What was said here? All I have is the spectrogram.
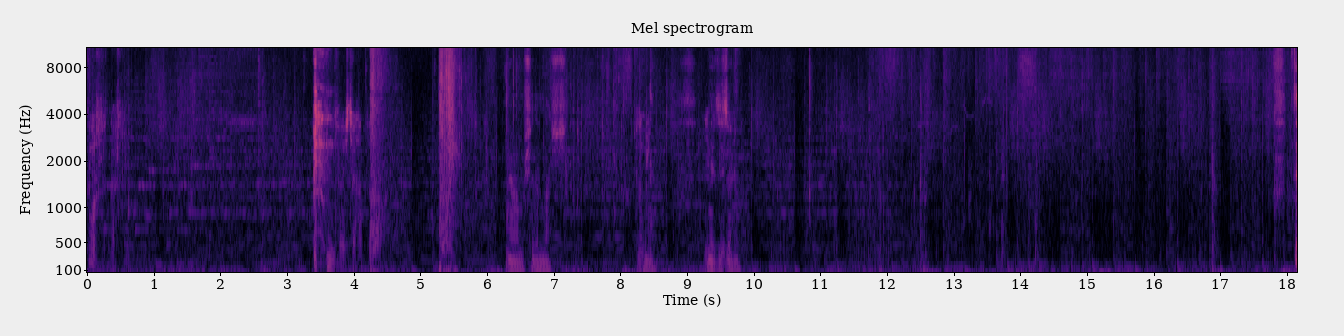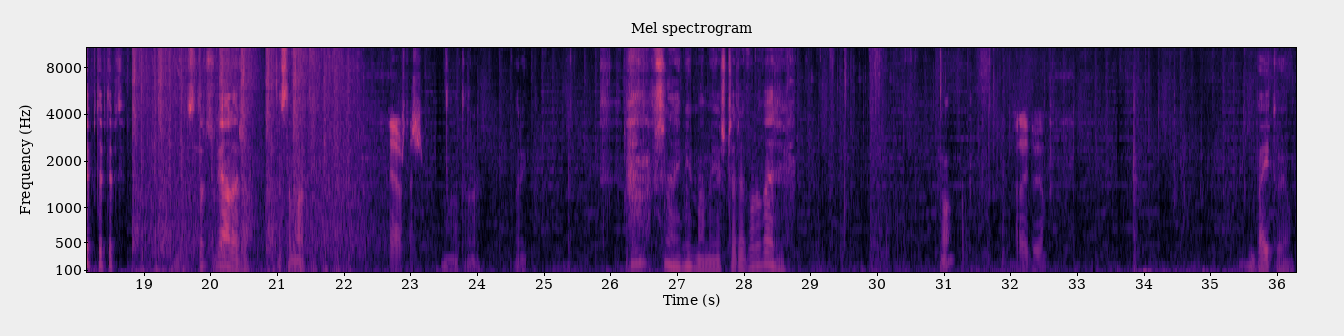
Kurwa, trafił. 20 HP. Ja mam 17. Dobra. Nie, Nie, nie widzę go. go. Typ, typ, typ. Sto- Ja leżę. Jestem martwy. Ja już też. No to rip. Przynajmniej mamy jeszcze rewolwery. O, Rajdują. bejtują.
